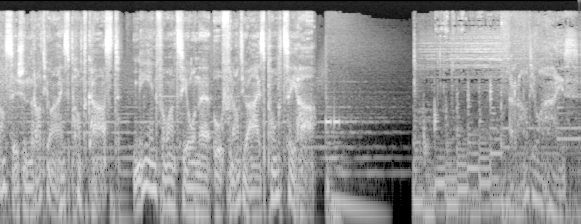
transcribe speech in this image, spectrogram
Das ist ein Radio 1 Podcast. Mehr Informationen auf radio1.ch. Radio 1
